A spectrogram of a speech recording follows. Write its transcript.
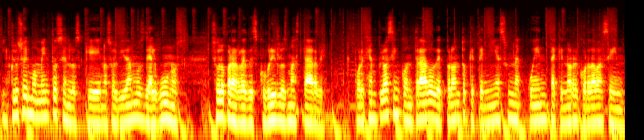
Incluso hay momentos en los que nos olvidamos de algunos, solo para redescubrirlos más tarde. Por ejemplo, has encontrado de pronto que tenías una cuenta que no recordabas en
